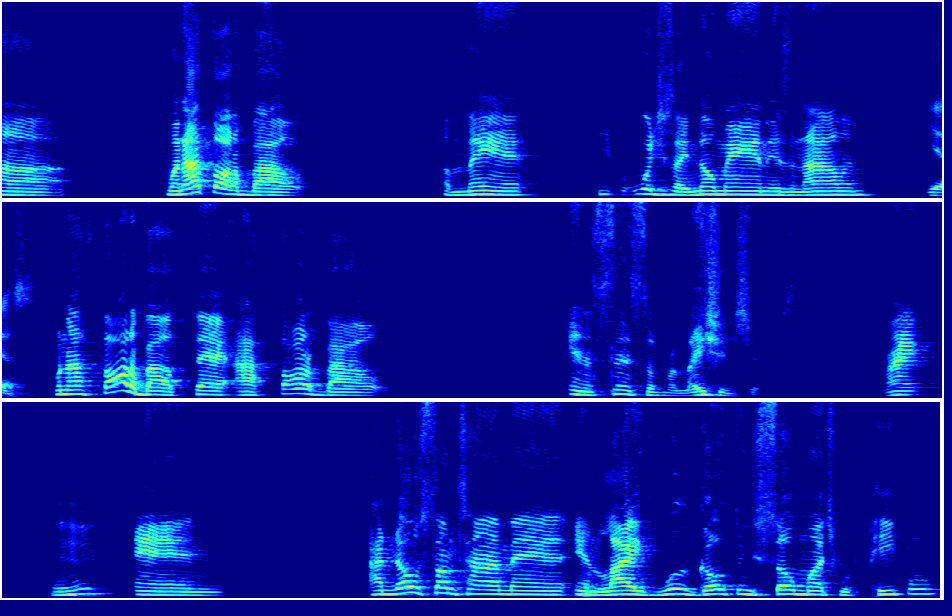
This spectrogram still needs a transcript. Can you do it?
Uh, when I thought about a man, would you say no man is an island? yes. When I thought about that, I thought about in a sense of relationships, right? Mm-hmm. And I know sometime, man, in life we'll go through so much with people,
